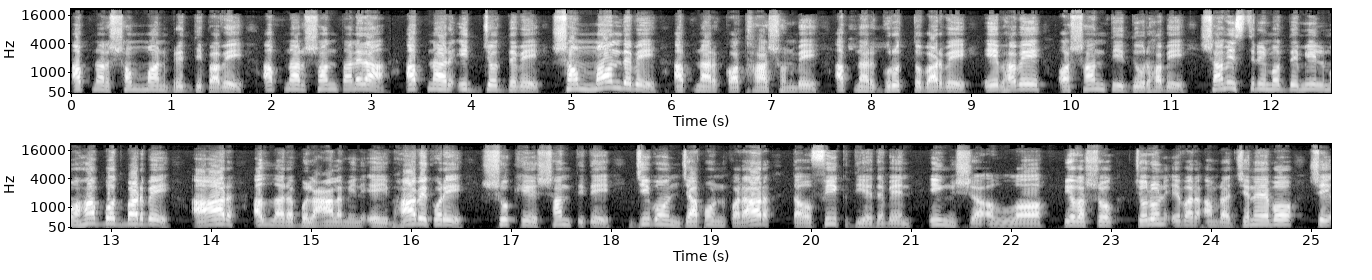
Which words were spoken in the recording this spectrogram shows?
আপনার সম্মান বৃদ্ধি পাবে। আপনার সন্তানেরা আপনার ইজ্জত দেবে, সম্মান দেবে, আপনার কথা শুনবে, আপনার গুরুত্ব বাড়বে। এভাবে অশান্তি দূর হবে স্বামী স্ত্রীর মধ্যে মিল মহাব্বত বাড়বে। আর আল্লাহ রাব্বুল আলামিন এইভাবে করে সুখে শান্তিতে জীবন যাপন করার তৌফিক দিয়ে দেবেন, ইনশাআল্লাহ। প্রিয় দর্শক, চলুন এবার আমরা জেনে নেব সেই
